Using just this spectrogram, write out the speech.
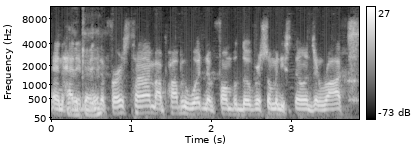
and had okay. it been the first time, I probably wouldn't have fumbled over so many stones and rocks,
